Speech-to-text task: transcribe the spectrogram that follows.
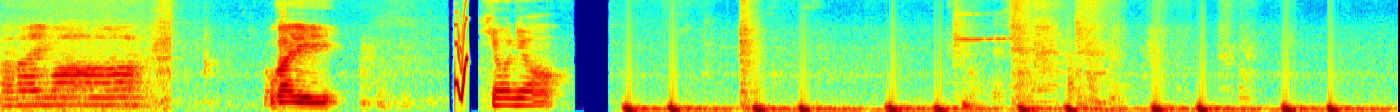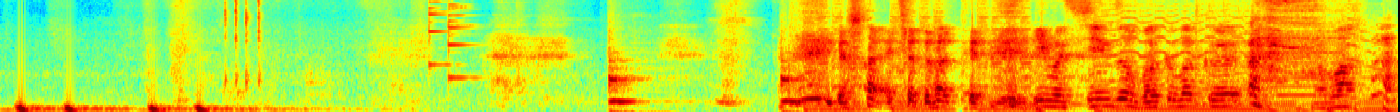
ただいまお帰り。ひょにょ。やばい、ちょっと待って。今、心臓バクバク。やば。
